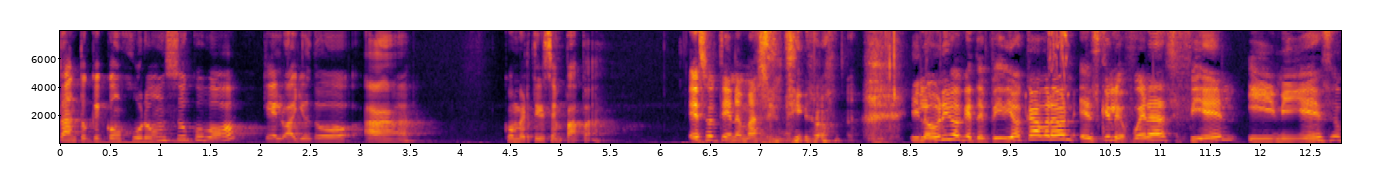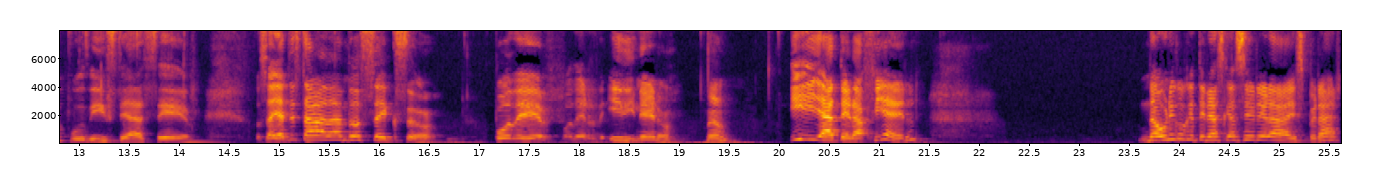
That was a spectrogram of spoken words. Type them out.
tanto que conjuró un sucubo que lo ayudó a convertirse en papa. Eso tiene más sentido. Y lo único que te pidió, cabrón, es que le fueras fiel y ni eso pudiste hacer. O sea, ya te estaba dando sexo, poder, poder y dinero, ¿no? y ya te era fiel, lo único que tenías que hacer era esperar,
